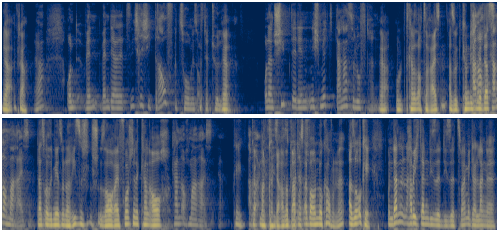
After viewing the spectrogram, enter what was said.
Ja, klar. Ja? Und wenn, wenn der jetzt nicht richtig draufgezogen ist auf der Tülle Ja, und dann schiebt der den nicht mit, dann hast du Luft drin. ja. Und kann das auch zerreißen? Also könnte ich Kann mir auch, das, kann auch mal reißen. das, So, was ich mir so einer Riesensauerei vorstelle, kann auch. kann auch mal reißen. Ja. Okay, Aber man könnte aber Bratwurst einfach nur kaufen, ne? Also okay. Und dann habe ich dann diese, diese zwei Meter lange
